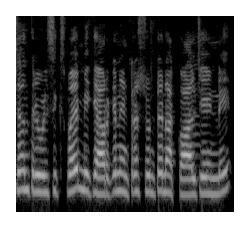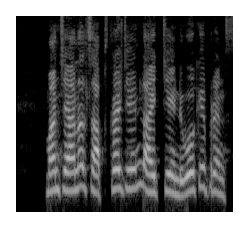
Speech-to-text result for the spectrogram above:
seven triple six five. మీకు ఎవరికైనా ఇంట్రెస్ట్ ఉంటే నాకు కాల్ చేయండి. మన ఛానల్ సబ్స్క్రైబ్ చేయండి లైక్ చేయండి. Okay friends.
